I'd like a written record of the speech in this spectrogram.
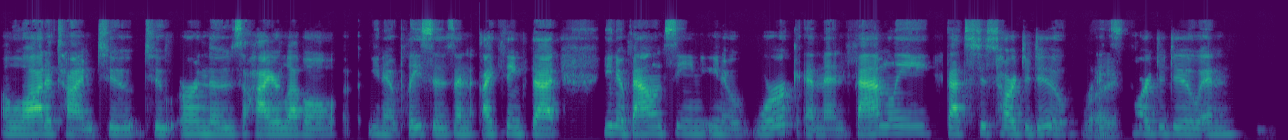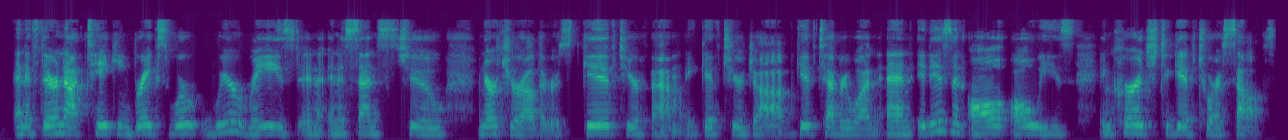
a lot of time to to earn those higher level you know places. And i think that you know balancing you know work and then family that's just hard to do. Right. it's hard to do. And and if they're not taking breaks we're we're raised in in a sense to nurture others give to your family give to your job give to everyone. And it isn't all always encouraged to give to ourselves.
